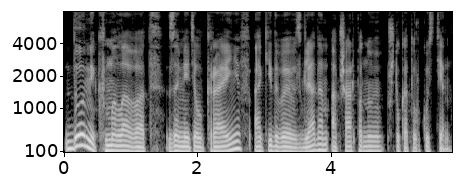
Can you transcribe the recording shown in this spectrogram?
«Домик маловат», — заметил Крайнев, окидывая взглядом обшарпанную штукатурку стен.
